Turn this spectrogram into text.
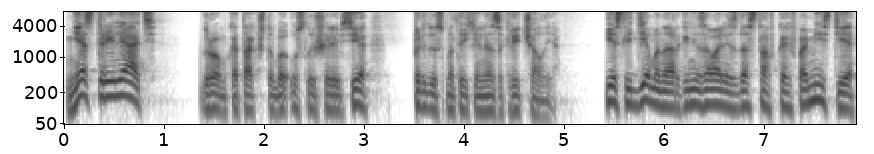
«Не стрелять!» – громко так, чтобы услышали все, предусмотрительно закричал я. Если демоны организовали с доставкой в поместье,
